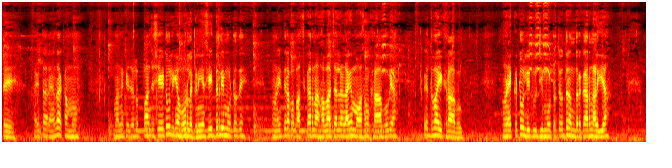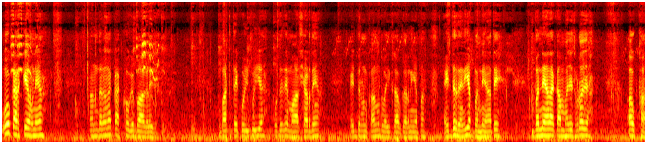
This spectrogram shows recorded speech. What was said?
ਤੇ ਹਜੇ ਤਾਂ ਰਹਿੰਦਾ ਕੰਮ ਮੰਨ ਕੇ ਚਲੋ 5-6 ਢੋਲੀਆਂ ਹੋਰ ਲੱਗਣੀਆਂ ਸੀ ਇਧਰਲੀ ਮੋਟਰ ਤੇ। ਹੁਣ ਇਧਰ ਆਪਾਂ ਬੱਸ ਕਰਨਾ, ਹਵਾ ਚੱਲਣ ਲੱਗੇ ਮੌਸਮ ਖਰਾਬ ਹੋ ਗਿਆ। ਇਹ ਦਵਾਈ ਖਰਾਬ ਹੋਊ। ਹੁਣ ਇੱਕ ਢੋਲੀ ਦੂਜੀ ਮੋਟਰ ਤੇ ਉਧਰ ਅੰਦਰ ਕਰਨ ਵਾਲੀ ਆ। ਉਹ ਕਰਕੇ ਆਉਨੇ ਆ ਅੰਦਰ ਨਾ ਕੱਖ ਹੋ ਗਏ ਬਾਗਲੇ ਦੇ ਬੱਟ ਤੇ ਕੋਈ ਕੋਈ ਆ, ਉਹਦੇ ਤੇ ਮਾਰ ਛੱਡਦੇ ਆ ਇੱਧਰ ਹੁਣ ਕਾਹਨੂੰ ਦਵਾਈ ਖਰਾਬ ਕਰਨੀ ਆਪਾਂ। ਇੱਧਰ ਰਹਿੰਦੀ ਆ ਬੰਨਿਆਂ ਤੇ। ਬੰਨਿਆਂ ਦਾ ਕੰਮ ਹਜੇ ਥੋੜਾ ਜਿਹਾ ਔਖਾ।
